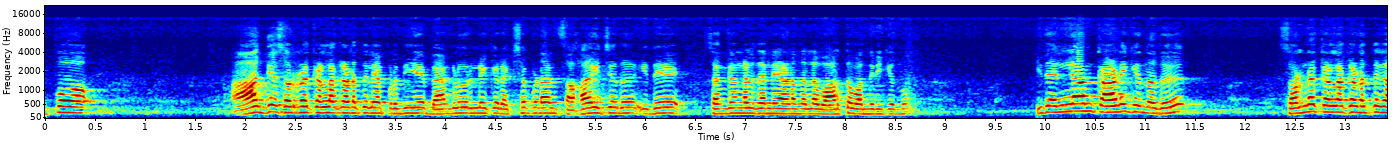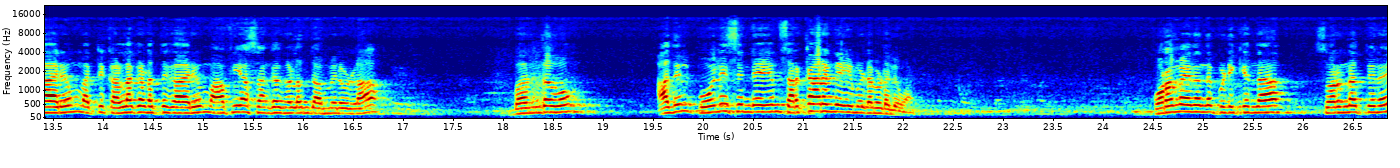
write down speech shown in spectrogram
ഇപ്പോ ആദ്യ സ്വർണക്കള്ളക്കടത്തിലെ പ്രതിയെ ബാംഗ്ലൂരിലേക്ക് രക്ഷപ്പെടാൻ സഹായിച്ചത് ഇതേ സംഘങ്ങൾ തന്നെയാണെന്നുള്ള വാർത്ത വന്നിരിക്കുന്നു. ഇതെല്ലാം കാണിക്കുന്നത് സ്വർണക്കള്ളക്കടത്തുകാരും മറ്റ് കള്ളക്കടത്തുകാരും മാഫിയ സംഘങ്ങളും തമ്മിലുള്ള ബന്ധവും അതിൽ പോലീസിന്റെയും സർക്കാരിന്റെയും ഇടപെടലുമാണ്. പുറമേ നിന്ന് പിടിക്കുന്ന സ്വർണത്തിന്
